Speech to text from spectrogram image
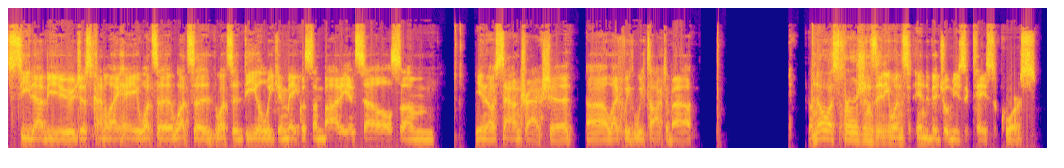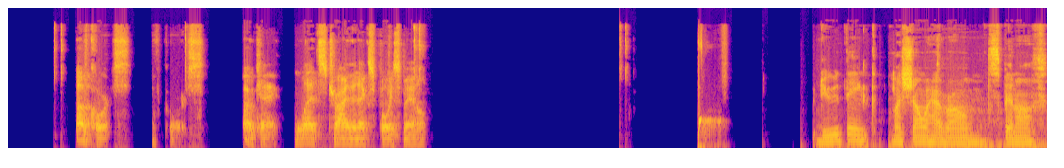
CW, just kind of like, hey, what's a what's a what's a deal we can make with somebody and sell some you know soundtrack shit uh, like we we talked about. No aspersions to anyone's individual music taste, of course. Of course, of course. Okay, let's try the next voicemail. Do you think Michonne will have her own spin-off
